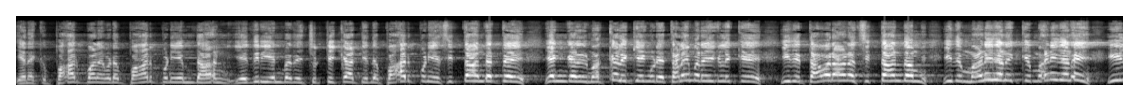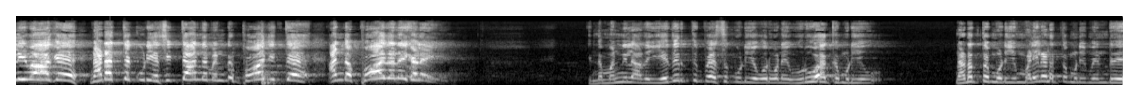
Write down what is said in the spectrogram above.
எனக்கு பார்ப்பனை விட பார்ப்பனியம் தான் எதிரி என்பதை சுட்டிக்காட்டி இந்த பார்ப்பனிய சித்தாந்தத்தை எங்கள் மக்களுக்கு எங்களுடைய தலைமுறைகளுக்கு இது தவறான சித்தாந்தம். இது மனிதனுக்கு மனிதனை இழிவாக நடத்தக்கூடிய சித்தாந்தம் என்று போதித்த அந்த போதனைகளை இந்த மண்ணில் அதை எதிர்த்து பேசக்கூடிய ஒருவனை உருவாக்க முடியும் நடத்த முடியும் வழிநடத்த முடியும் என்று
